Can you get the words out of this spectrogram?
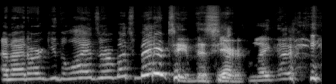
and I'd argue the Lions are a much better team this Yeah. year. Like, I mean,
